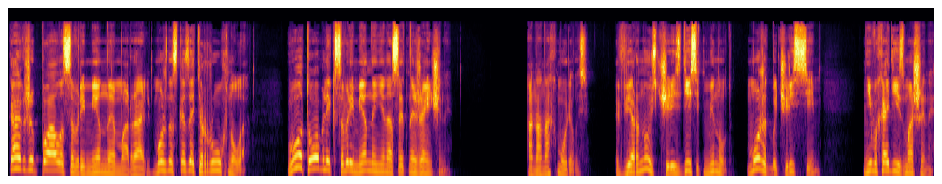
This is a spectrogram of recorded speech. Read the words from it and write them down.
«Как же пала современная мораль, можно сказать, рухнула. Вот облик современной ненасытной женщины». Она нахмурилась. «Вернусь через десять минут, может быть, через семь. Не выходи из машины».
